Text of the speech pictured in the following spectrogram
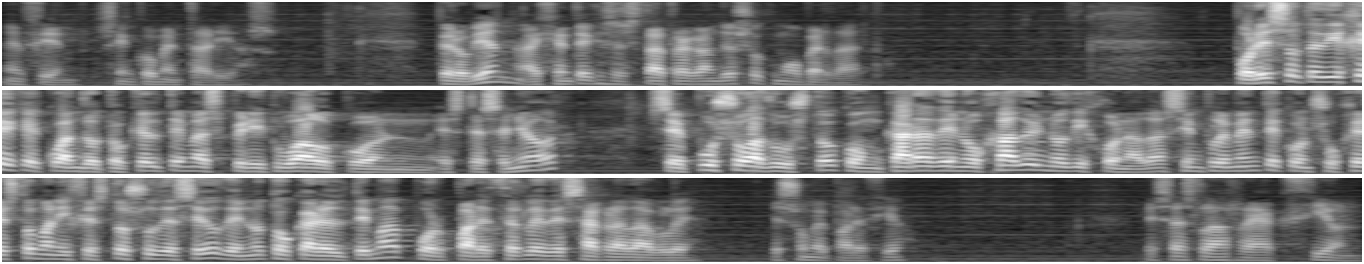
en fin, sin comentarios. Pero bien, hay gente que se está tragando eso como verdad. Por eso te dije que cuando toqué el tema espiritual con este señor, se puso adusto, con cara de enojado y no dijo nada, simplemente con su gesto manifestó su deseo de no tocar el tema por parecerle desagradable. Eso me pareció. Esa es la reacción.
